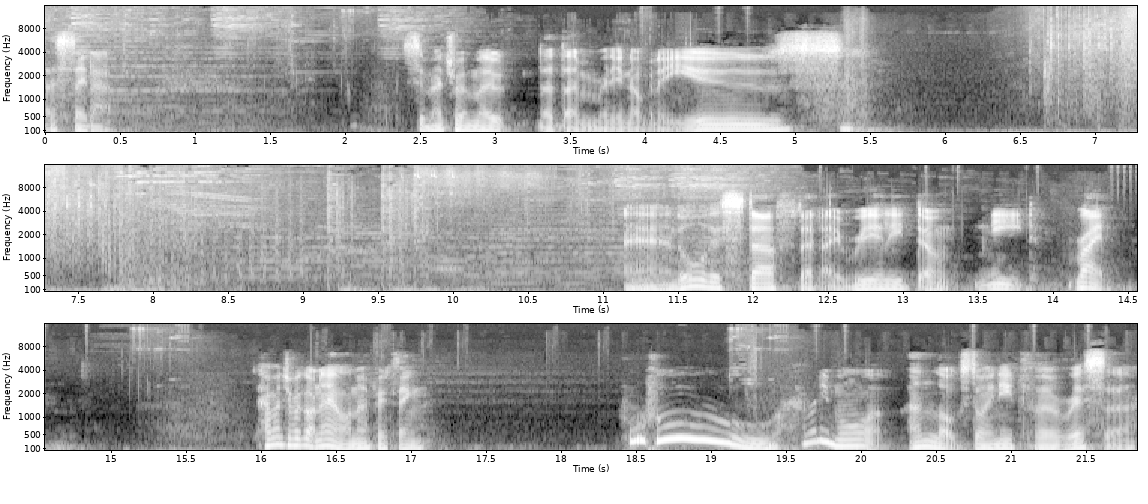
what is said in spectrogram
let's say that. Symmetra mode that I'm really not going to use. And all this stuff that I really don't need. Right. How much have I got now on everything? Woohoo! How many more unlocks do I need for Orisa?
